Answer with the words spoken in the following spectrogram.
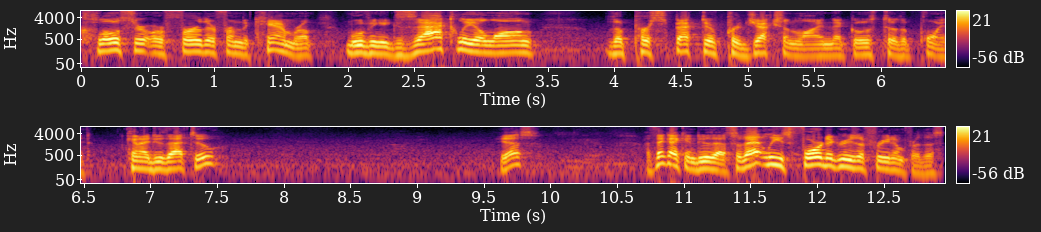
closer or further from the camera, moving exactly along the perspective projection line that goes to the point? Can I do that too? Yes? I think I can do that. So that leaves four degrees of freedom for this.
